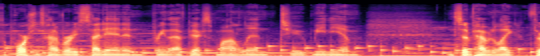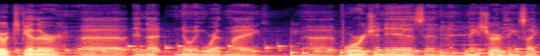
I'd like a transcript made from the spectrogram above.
proportions kind of already set in and bring the FBX model in to medium instead of having to like throw it together uh, and not knowing where my uh, origin is and make sure everything's like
